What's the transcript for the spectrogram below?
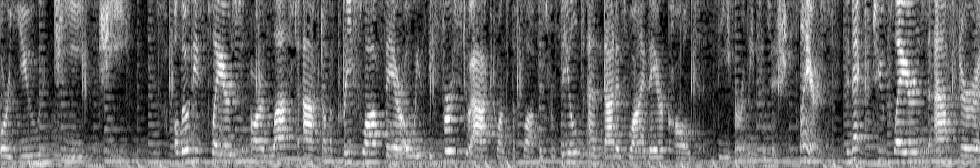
or UTG. Although these players are last to act on the pre-flop, they are always the first to act once the flop is revealed, and that is why they are called the early position players. The next two players after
